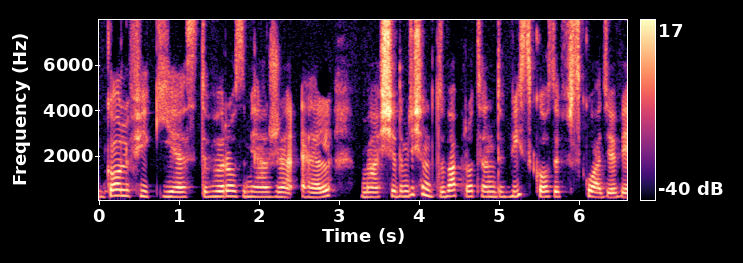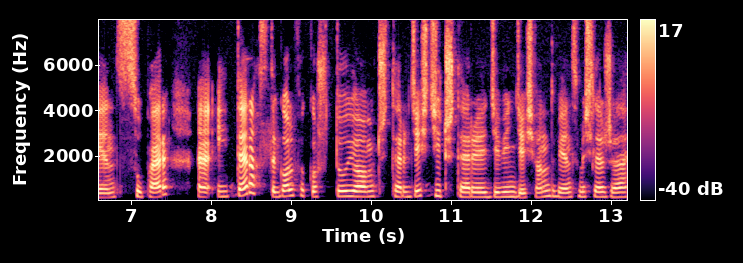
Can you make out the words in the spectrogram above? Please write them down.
Golfik jest w rozmiarze L, ma 72% wiskozy w składzie, więc super. E, I teraz te golfy kosztują 44,90, więc myślę, że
